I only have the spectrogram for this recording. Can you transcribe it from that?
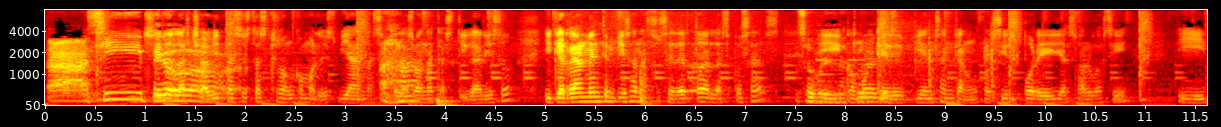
Ah, sí, Sí, pero... de las chavitas estas que son como lesbianas y que las van a castigar y eso. Y que realmente empiezan a suceder todas las cosas. Y como que piensan que a lo mejor sí es por ellas o algo así. Y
